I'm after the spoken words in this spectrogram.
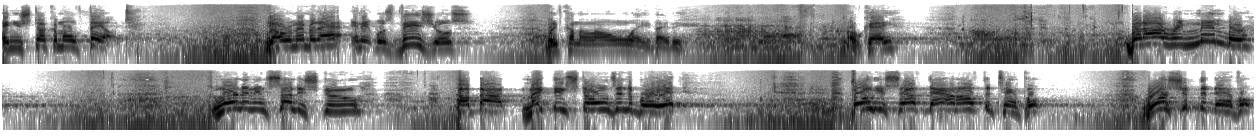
and you stuck them on felt. Y'all remember that? And it was visuals. We've come a long way, baby. Okay? But I remember learning in Sunday school about make these stones into bread Throw yourself down off the temple. Worship the devil.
